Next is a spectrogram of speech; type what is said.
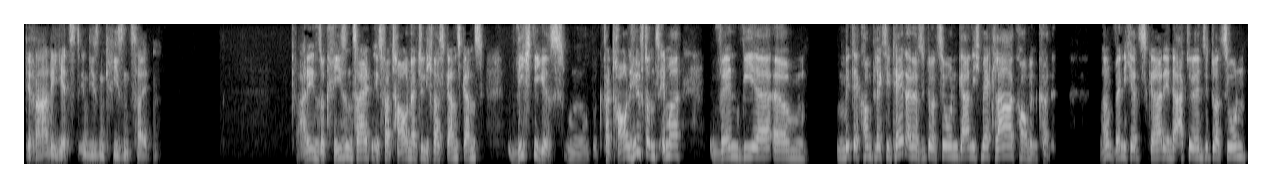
gerade jetzt in diesen Krisenzeiten? Gerade in so Krisenzeiten ist Vertrauen natürlich was ganz, ganz Wichtiges. Vertrauen hilft uns immer, wenn wir ähm, mit der Komplexität einer Situation gar nicht mehr klarkommen können. Ne? Wenn ich jetzt gerade in der aktuellen Situation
